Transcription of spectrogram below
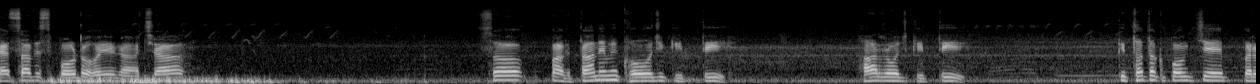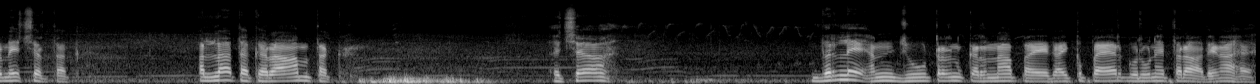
ਐਸਾ ਵਿਸਫੋਟ ਹੋਏਗਾ, ਅੱਛਾ। ਸੋ ਭਗਤਾਂ ਨੇ ਵੀ ਖੋਜ ਕੀਤੀ, ਹਰ ਰੋਜ਼ ਕੀਤੀ। ਕਿੱਥੋਂ ਤੱਕ ਪਹੁੰਚੇ? ਪਰਮੇਸ਼ਰ ਤੱਕ, ਅੱਲਾ ਤੱਕ, ਰਾਮ ਤੱਕ। ਅੱਛਾ। ਵਿਰਲੇ ਹਨ ਜੂ ਟਰਨ ਕਰਨਾ ਪਏਗਾ। ਇੱਕ ਪੈਰ ਗੁਰੂ ਨੇ ਧਰਾ ਦੇਣਾ ਹੈ।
